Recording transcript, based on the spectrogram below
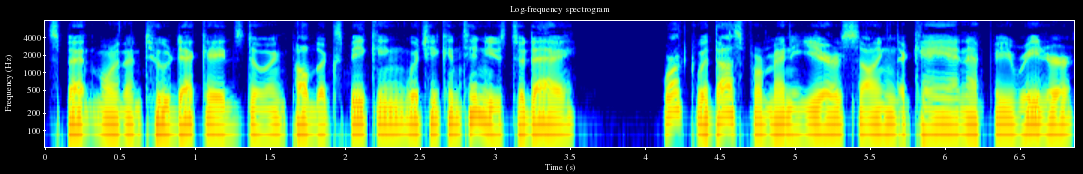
spent more than two decades doing public speaking, which he continues today, worked with us for many years selling the KNFB reader,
